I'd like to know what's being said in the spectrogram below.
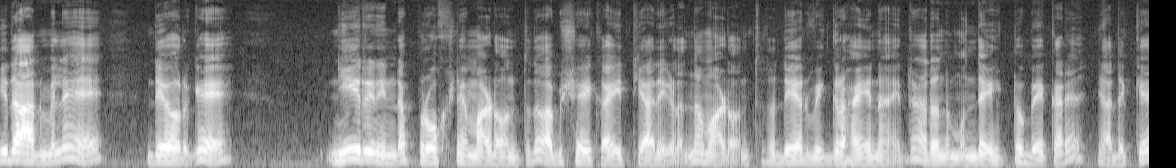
ಇದಾದಮೇಲೆ ದೇವ್ರಿಗೆ ನೀರಿನಿಂದ ಪ್ರೋಕ್ಷಣೆ ಮಾಡುವಂಥದ್ದು ಅಭಿಷೇಕ ಇತ್ಯಾದಿಗಳನ್ನು ಮಾಡುವಂಥದ್ದು. ದೇವ್ರ ವಿಗ್ರಹ ಏನಾದರೆ ಅದನ್ನು ಮುಂದೆ ಇಟ್ಟು ಬೇಕಾದ್ರೆ ಅದಕ್ಕೆ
